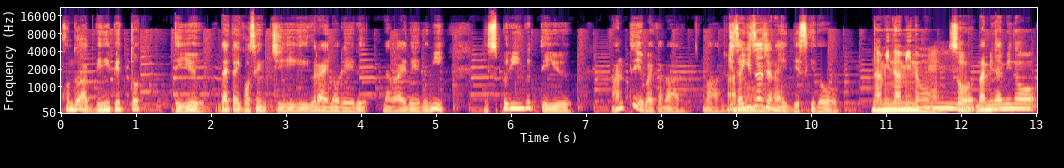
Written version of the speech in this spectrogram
今度はベニペットっていう、だいたい5センチぐらいのレール、長いレールに、スプリングっていう、なんて言えばいいかな。まあ、ギザギザじゃないですけど、なみなみうのんそう、なみなみの、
